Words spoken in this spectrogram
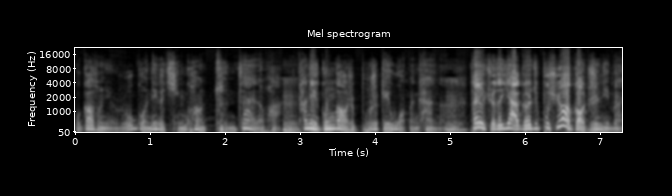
我告诉你，如果那个情况存在的话，嗯他那个公告是不是给我们看的？嗯，他就觉得压根儿就不需要告知你们，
